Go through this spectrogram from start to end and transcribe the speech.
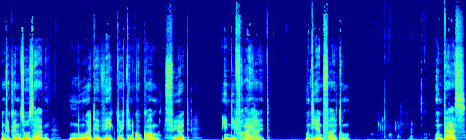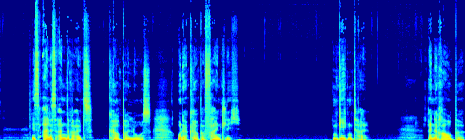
Und wir können so sagen, nur der Weg durch den Kokon führt in die Freiheit und die Entfaltung. Und das ist alles andere als körperlos oder körperfeindlich. Im Gegenteil. Eine Raupe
